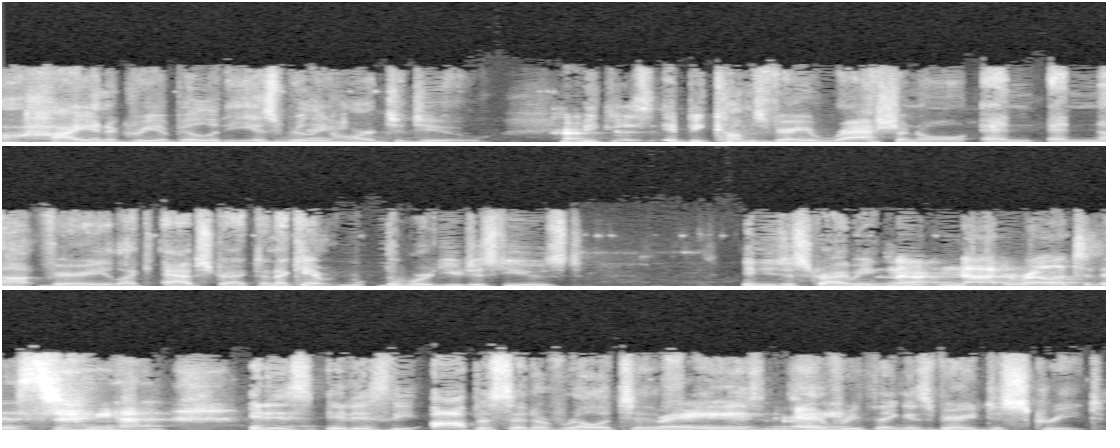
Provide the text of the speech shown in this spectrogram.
high in agreeability is really hard to do because it becomes very rational and and not very like abstract. And i can't the word you just used in you describing Not, not relativist. yeah. it is it is the opposite of relative. Right, is- right. everything is very discrete.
